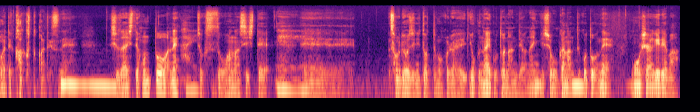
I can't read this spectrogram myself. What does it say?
うやって書くとかですね、取材して本当はね、はい、直接お話しして、えー総領事にとってもこれは良くないことなんではないんでしょうかなんてことをね申し上げれば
